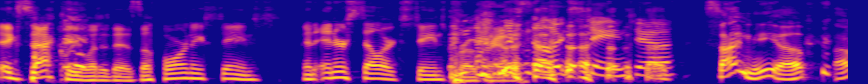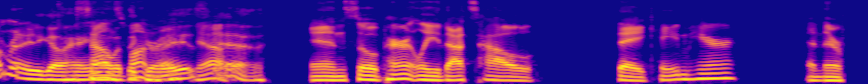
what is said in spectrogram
they- exactly what it is. A foreign exchange, an interstellar exchange program. Interstellar exchange, yeah. Sign me up. I'm ready to go hang out with fun, the right? Greys. Yeah. yeah. And so apparently that's how they came here and they're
